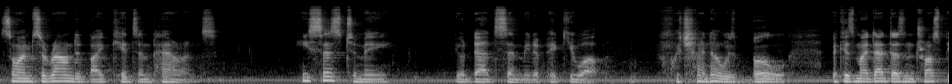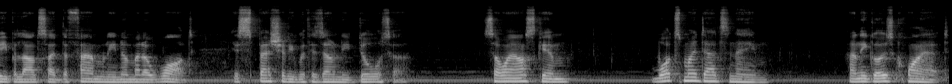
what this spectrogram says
so I'm surrounded by kids and parents. He says to me, Your dad sent me to pick you up. Which I know is bull, because my dad doesn't trust people outside the family no matter what, especially with his only daughter. So I ask him, What's my dad's name? And he goes quiet,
